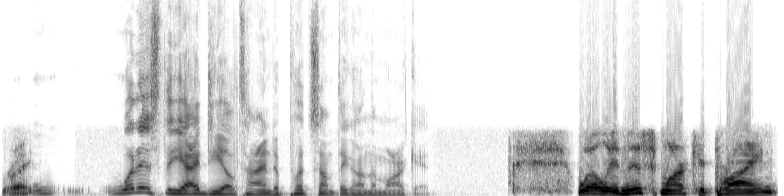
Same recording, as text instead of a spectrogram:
right, w- what is the ideal time to put something on the market? Well, in this market, Brian,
